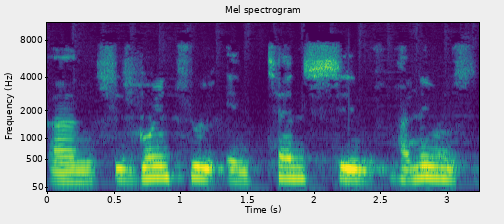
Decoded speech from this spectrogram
and she's going through intensive. Her name is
